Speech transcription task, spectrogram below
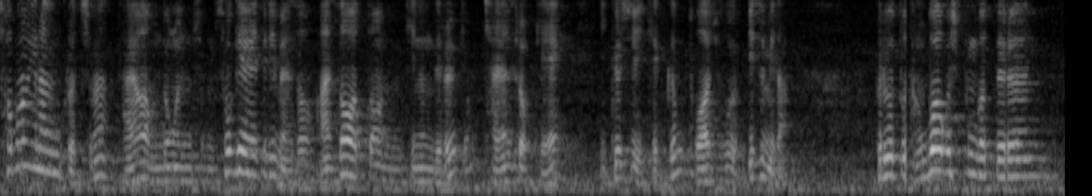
처방이라는 건 그렇지만 다양한 운동을 좀 소개해드리면서 안 써왔던 기능들을 좀 자연스럽게 익힐 수 있게끔 도와주고 있습니다. 그리고 또 당부하고 싶은 것들은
